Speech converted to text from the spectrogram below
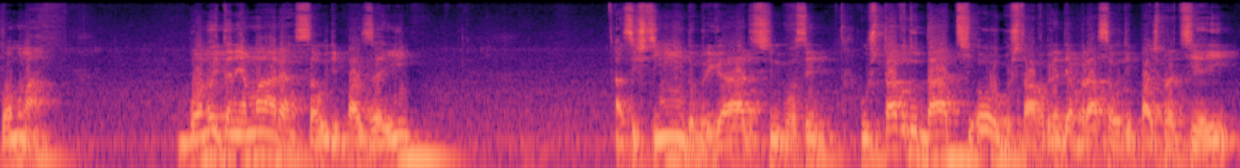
Vamos lá. Boa noite, Tânia Mara. Saúde e paz aí assistindo, obrigado, assistindo com você. Gustavo Dudati, ô oh, Gustavo, grande abraço, saúde e paz para ti aí.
